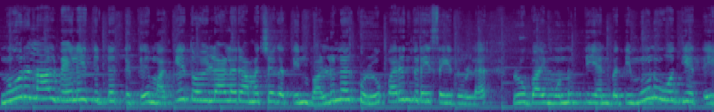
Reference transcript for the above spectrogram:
நூறு நாள் வேலை திட்டத்துக்கு மத்திய தொழிலாளர் அமைச்சர் அமைச்சகத்தின் வல்லுநர் குழு பரிந்துரை செய்துள்ள ரூபாய் முன்னூத்தி எண்பத்தி மூணு ஊதியத்தை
